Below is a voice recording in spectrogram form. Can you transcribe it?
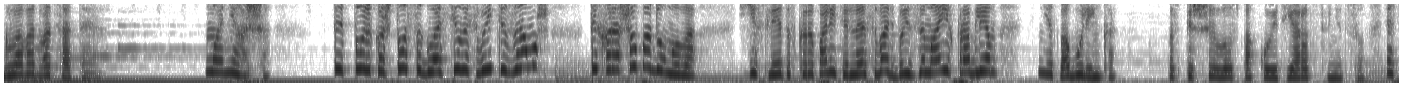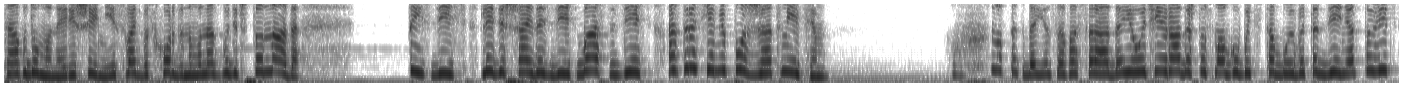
Глава 20. «Маняша, ты только что согласилась выйти замуж? Ты хорошо подумала? Если это скоропалительная свадьба из-за моих проблем... Нет, бабуленька, Поспешила успокоить я родственницу. «Это обдуманное решение, и свадьба с Хордоном у нас будет что надо. Ты здесь, леди Шайда здесь, Баст здесь, а с друзьями позже отметим». Ох, «Ну тогда я за вас рада, и очень рада, что смогу быть с тобой в этот день, а то ведь...»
